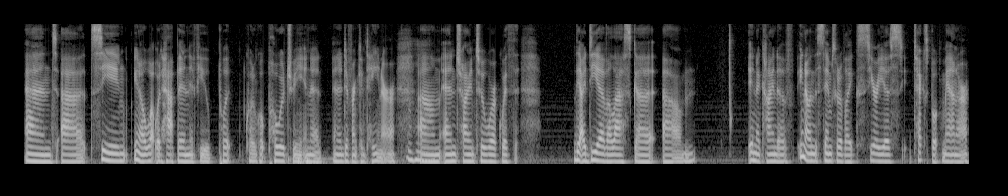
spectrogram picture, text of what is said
and uh, seeing, you know, what would happen if you put quote unquote poetry in a in a different container, um, and trying to work with the idea of Alaska um, in a kind of you know in the same sort of like serious textbook manner,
